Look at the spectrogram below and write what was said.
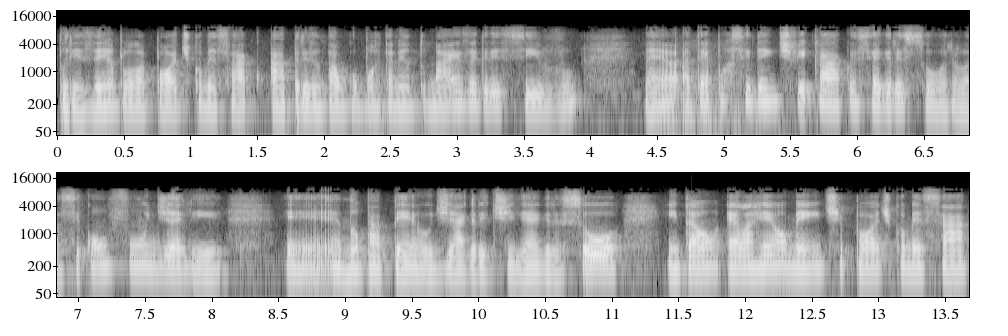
por exemplo, ela pode começar a apresentar um comportamento mais agressivo, né? até por se identificar com esse agressor. Ela se confunde ali é, no papel de agredir e agressor, então ela realmente pode começar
